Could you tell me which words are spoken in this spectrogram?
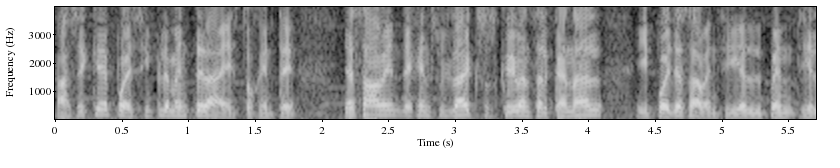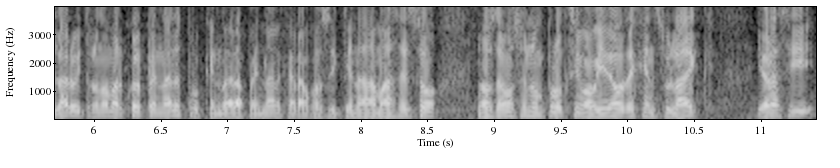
Así que pues simplemente era esto, gente. Ya saben, dejen su like, suscríbanse al canal y pues ya saben, si el, si el árbitro no marcó el penal es porque no era penal, carajo. Así que nada más eso. Nos vemos en un próximo video, dejen su like y ahora sí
